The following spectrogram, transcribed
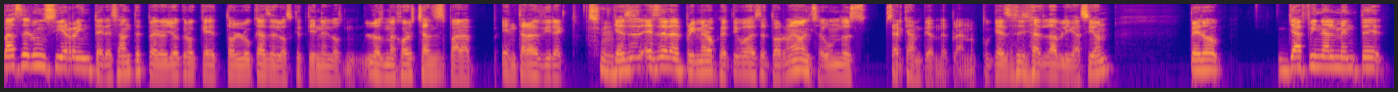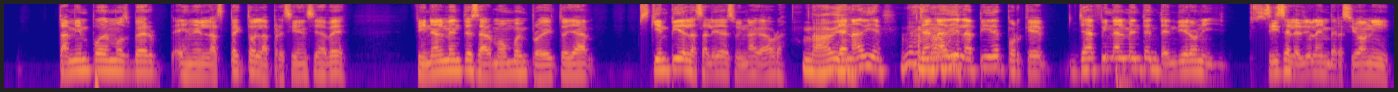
va a ser un cierre interesante, pero yo creo que Toluca es de los que tiene los, los mejores chances para entrar directo. sí. Que ese, ese era el primer objetivo de este torneo. El segundo es ser campeón de plano, porque esa ya es la obligación. Pero ya finalmente también podemos ver en el aspecto de la presidencia B. Finalmente se armó un buen proyecto ya. Pues, ¿Quién pide la salida de Suinaga ahora? Nadie. Ya nadie. Ya Ya, nadie. nadie la pide porque ya finalmente entendieron y sí se les dio la inversión y,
